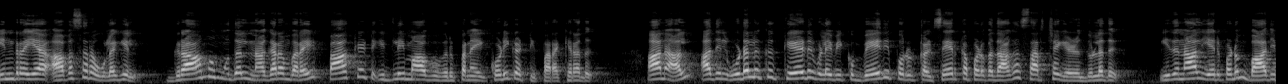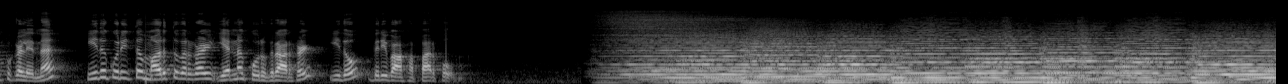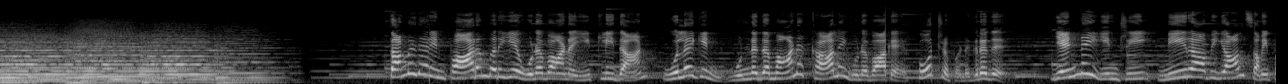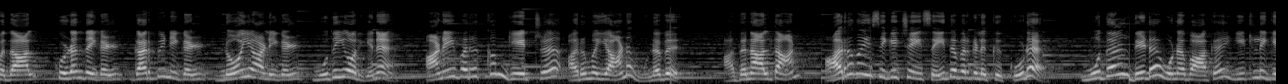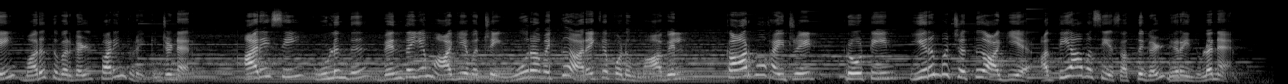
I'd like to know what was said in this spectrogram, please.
இன்றைய அவசர உலகில் கிராமம் முதல் நகரம் வரை பாக்கெட் இட்லி மாவு விற்பனை கொடிகட்டி பறக்கிறது. ஆனால் அதில் உடலுக்கு கேடு விளைவிக்கும் வேதிப்பொருட்கள் சேர்க்கப்படுவதாக சர்ச்சை எழுந்துள்ளது. இதனால் ஏற்படும் பாதிப்புகள் என்ன? இது குறித்து மருத்துவர்கள் என்ன கூறுகிறார்கள்? இதோ விரிவாக பார்ப்போம். தமிழரின் பாரம்பரிய உணவான இட்லி தான் உலகின் உன்னதமான காலை உணவாக போற்றப்படுகிறது. எண்ணெய் இன்றி நீராவியால் சமைப்பதால் குழந்தைகள் கர்ப்பிணிகள் நோயாளிகள் முதியோர் என அனைவருக்கும் ஏற்ற அருமையான உணவு. அதனால்தான் அறுவை சிகிச்சை செய்தவர்களுக்கு கூட முதல் திட உணவாக இட்லியை மருத்துவர்கள் பரிந்துரைக்கின்றனர். அரிசி உளுந்து வெந்தயம் ஆகியவற்றை ஊற வைத்து அரைக்கப்படும் மாவில் கார்போஹைட்ரேட் புரோட்டீன் இரும்பு சத்து ஆகிய அத்தியாவசிய சத்துகள் நிறைந்துள்ளன.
